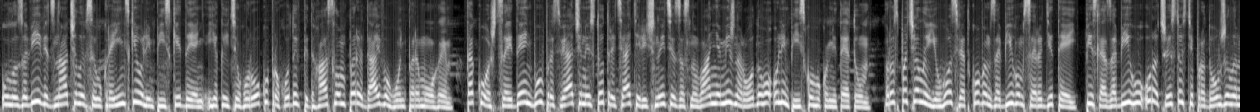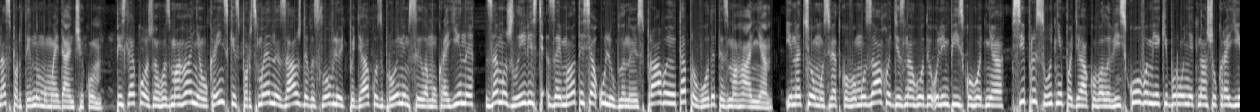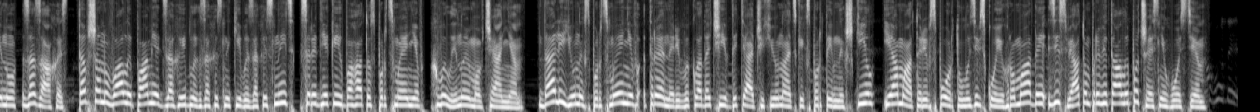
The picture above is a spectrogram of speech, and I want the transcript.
У Лозовій відзначили Всеукраїнський олімпійський день, який цього року проходив під гаслом Передай вогонь перемоги. Також цей день був присвячений 130-й річниці заснування Міжнародного олімпійського комітету. Розпочали його святковим забігом серед дітей. Після забігу урочистості продовжили на спортивному майданчику. Після кожного змагання українські спортсмени завжди висловлюють подяку Збройним силам України за можливість займатися улюбленою справою та проводити змагання. І на цьому святковому заході з нагоди Олімпійського дня всі присутні подякували військовим, які боронять нашу країну, за захист та вшанували пам'ять загиблих захисників і захисниць, серед яких багато спортсменів, хвилиною мовчання. Далі юних спортсменів, тренерів, викладачів дитячих юнацьких спортивних шкіл і аматорів спорту Лозівської громади зі святом привітали почесні гості.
